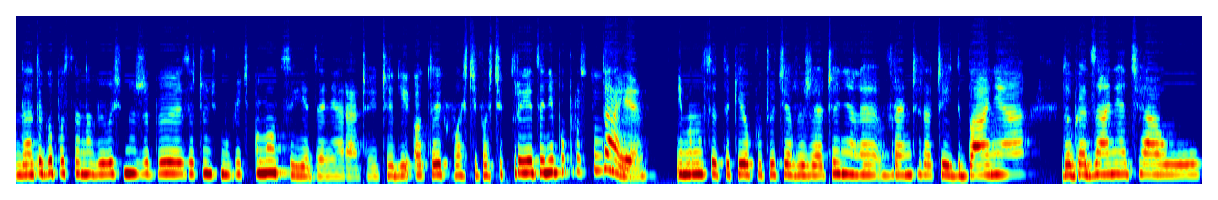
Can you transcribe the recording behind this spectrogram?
Dlatego postanowiłyśmy, żeby zacząć mówić o mocy jedzenia raczej, czyli o tych właściwościach, które jedzenie po prostu daje. Nie mamy sobie takiego poczucia wyrzeczeń, ale wręcz raczej dbania, dogadzania ciału,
